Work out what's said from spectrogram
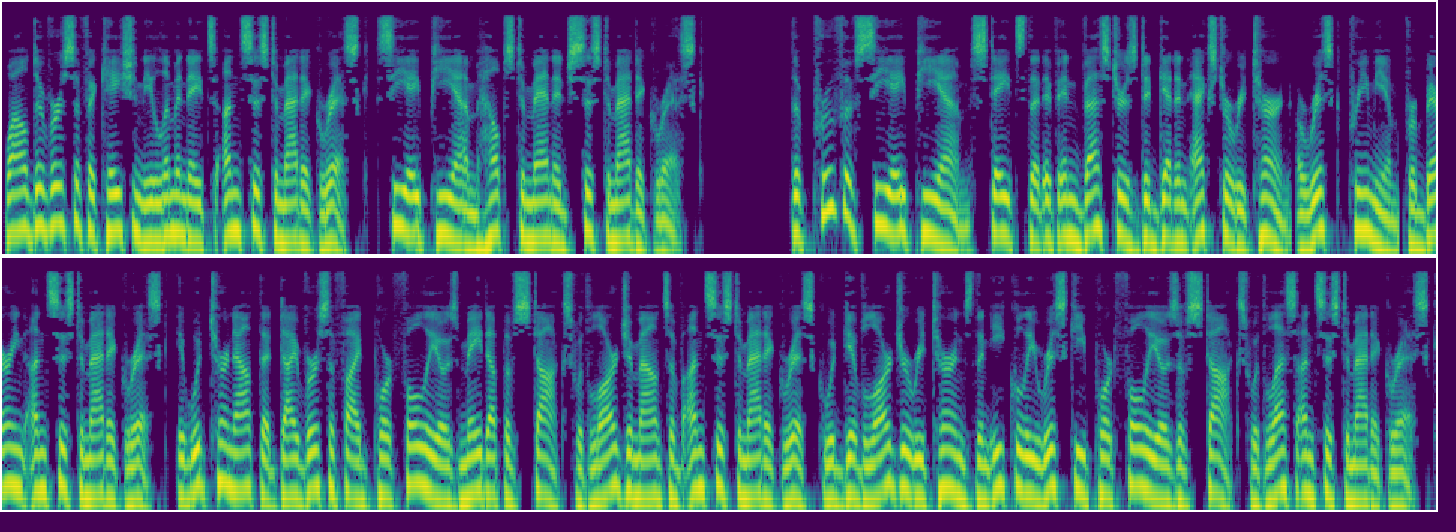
While diversification eliminates unsystematic risk, CAPM helps to manage systematic risk. The proof of CAPM states that if investors did get an extra return a risk premium for bearing unsystematic risk, it would turn out that diversified portfolios made up of stocks with large amounts of unsystematic risk would give larger returns than equally risky portfolios of stocks with less unsystematic risk.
